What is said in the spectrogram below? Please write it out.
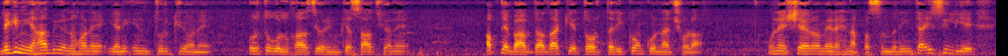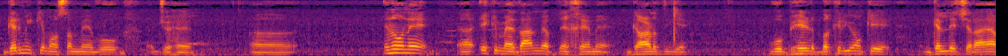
لیکن یہاں بھی انہوں نے یعنی ان ترکیوں نے ارتغ الغازی اور ان کے ساتھیوں نے اپنے باپ دادا کے طور طریقوں کو نہ چھوڑا۔ انہیں شہروں میں رہنا پسند نہیں تھا، اسی لیے گرمی کے موسم میں وہ جو ہے انہوں نے ایک میدان میں اپنے خیمے گاڑ دیے۔ وہ بھیڑ بکریوں کے گلے چرایا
